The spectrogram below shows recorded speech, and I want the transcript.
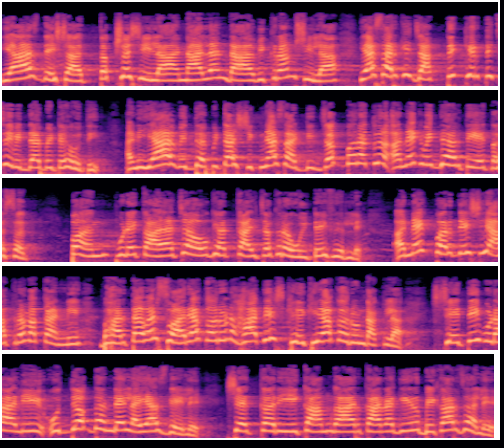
याच देशात तक्षशिला नालंदा विक्रमशिला यासारखी जागतिक कीर्तीची विद्यापीठे होती. आणि या विद्यापीठात शिकण्यासाठी जगभरातून अनेक विद्यार्थी येत असत. पण पुढे काळाच्या ओघ्यात कालचक्र उलटे फिरले. अनेक परदेशी आक्रमकांनी भारतावर स्वाऱ्या करून हा देश खिळखिळा करून टाकला. शेती बुडाली उद्योगधंदे लयास गेले. शेतकरी कामगार कारागीर बेकार झाले.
